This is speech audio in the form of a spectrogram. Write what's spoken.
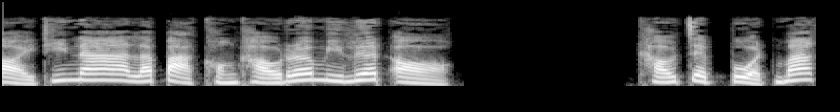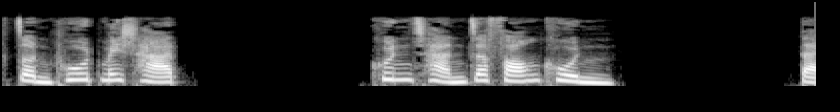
ต่อยที่หน้าและปากของเขาเริ่มมีเลือดออก เขาเจ็บปวดมากจนพูดไม่ชัด คุณฉันจะฟ้องคุณ แต่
